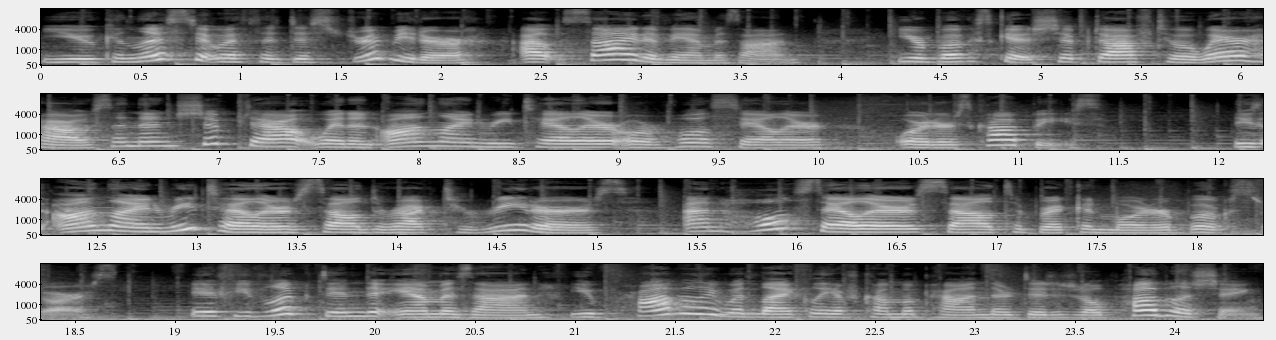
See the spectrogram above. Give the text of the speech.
you can list it with a distributor outside of Amazon. Your books get shipped off to a warehouse and then shipped out when an online retailer or wholesaler orders copies. These online retailers sell direct to readers, and wholesalers sell to brick and mortar bookstores. If you've looked into Amazon, you probably would likely have come upon their digital publishing.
